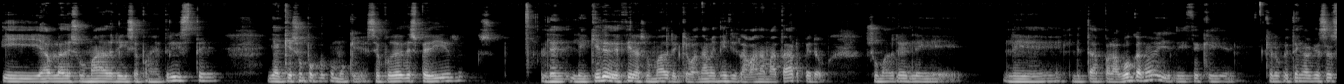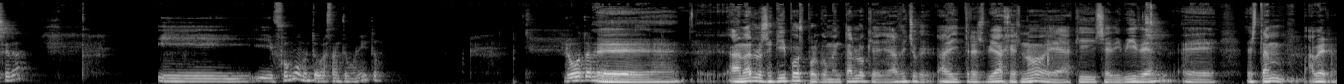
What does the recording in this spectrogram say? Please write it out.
y habla de su madre y se pone triste, y aquí es un poco como que se puede despedir, le, quiere decir a su madre que van a venir y la van a matar, pero su madre le, le, tapa la boca, ¿no? Y le dice que, lo que tenga que ser será. y fue un momento bastante bonito. Luego también... Eh, además los equipos, por comentar lo que has dicho que hay tres viajes, ¿no? Eh, aquí se dividen. Eh, están, a ver,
